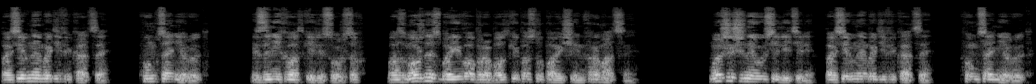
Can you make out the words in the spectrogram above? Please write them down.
пассивная модификация, функционируют. Из-за нехватки ресурсов, возможны сбои в обработке поступающей информации. Мышечные усилители, пассивная модификация, функционируют.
